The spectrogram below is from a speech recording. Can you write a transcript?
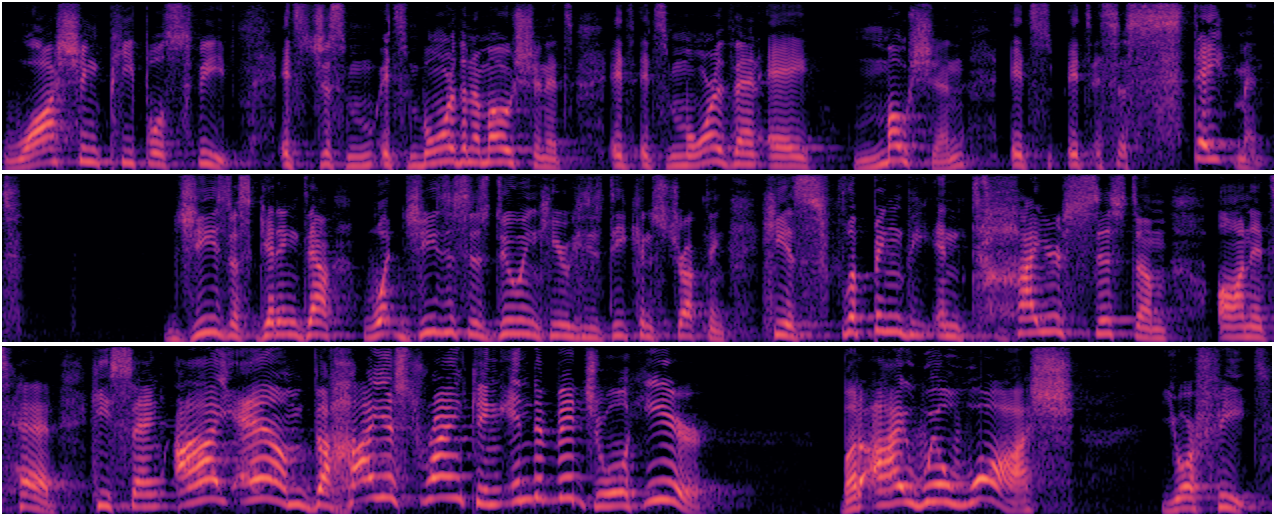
washing people's feet. It's just, it's more than emotion. It's, it's, it's more than a motion. It's, it's, it's a statement. Jesus getting down. What Jesus is doing here, he's deconstructing. He is flipping the entire system on its head. He's saying, I am the highest ranking individual here, but I will wash your feet.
